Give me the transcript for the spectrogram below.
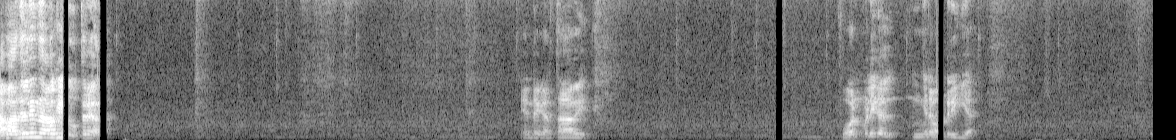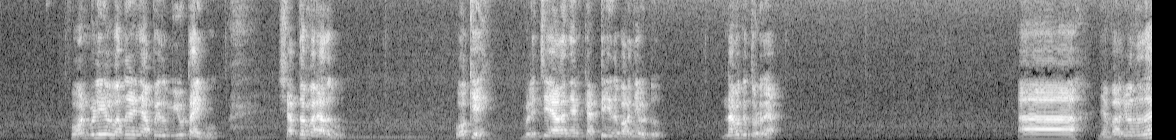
അപ്പൊ അതിൽ നിന്ന് നമുക്ക് ഉത്തരം എന്റെ കർത്താവ്. ഫോൺ വിളികൾ ഇങ്ങനെ വന്നിരിക്കുക. ഫോൺ വിളികൾ വന്നു കഴിഞ്ഞാൽ അപ്പൊ ഇത് മ്യൂട്ടായി പോകും ശബ്ദം വരാതെ പോകും ഓക്കെ വിളിച്ചയാളെ ഞാൻ കട്ട് ചെയ്ത് പറഞ്ഞു വിട്ടു. നമുക്ക് തുടരാം. ഞാൻ പറഞ്ഞു വന്നത്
